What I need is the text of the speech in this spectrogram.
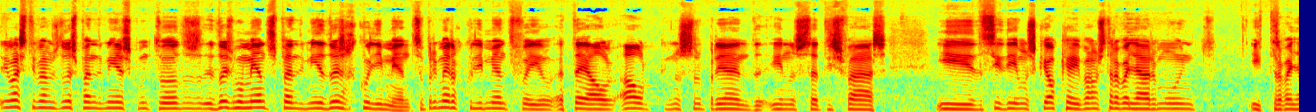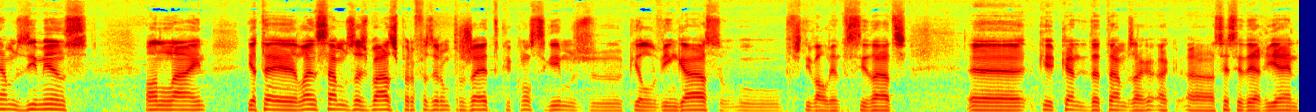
eu acho que tivemos duas pandemias, como todos, dois momentos de pandemia, dois recolhimentos. O primeiro recolhimento foi até algo, algo que nos surpreende e nos satisfaz e decidimos que, ok, vamos trabalhar muito e trabalhamos imenso online e até lançámos as bases para fazer um projeto que conseguimos eh, que ele vingasse, o Festival Entre Cidades, que candidatamos à, à, à CCDRN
